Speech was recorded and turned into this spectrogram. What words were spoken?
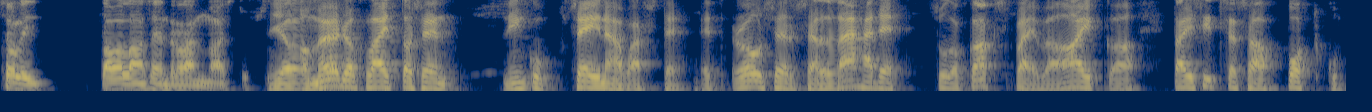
se oli tavallaan sen rangaistus. Joo, Murdoch laittoi sen niin seinää vasten, että Roser, sä lähdet, sulla on kaksi päivää aikaa, tai sit sä saa potkut.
